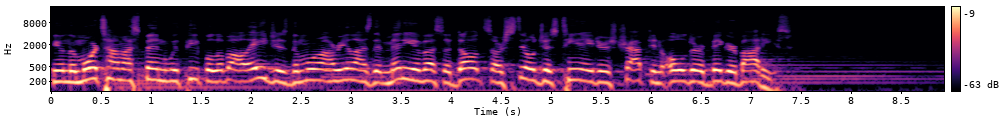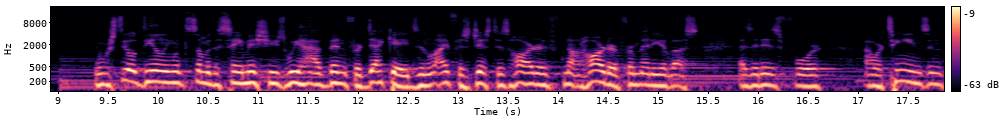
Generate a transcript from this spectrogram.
You know, the more time I spend with people of all ages, the more I realize that many of us adults are still just teenagers trapped in older, bigger bodies. And we're still dealing with some of the same issues we have been for decades, and life is just as hard, if not harder, for many of us as it is for our teens. And,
